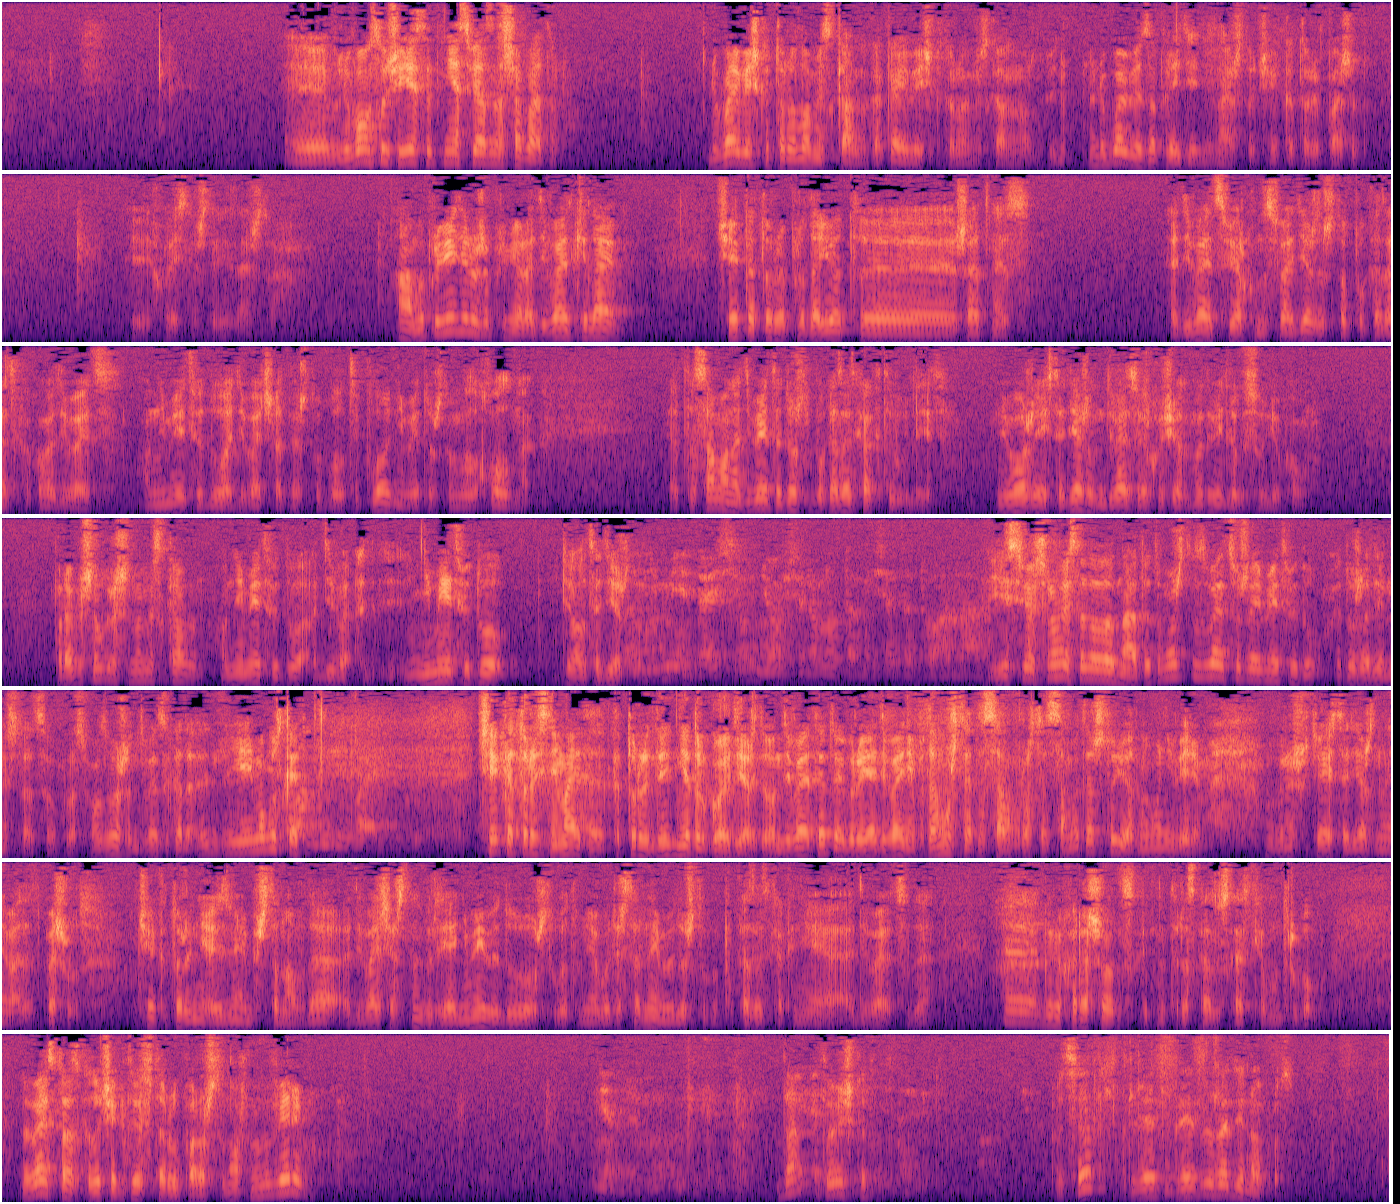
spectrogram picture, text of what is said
Э, в любом случае, если это не связано с шаббатом, любая вещь, которая ломит скавну, какая вещь, которая ломит скавну, может быть? Ну, любой вид запрете, я не знаю, что человек, который пашет, э, выяснилось, что не знаю, что. А, мы приведели уже пример, одевает килаем. Человек, который продает э, шатнес, одевает сверху на свою одежду, чтобы показать, как он одевается. Он не имеет в виду одевать шатнес, чтобы было тепло, не имеет в виду, чтобы было холодно. Это сам он одевает это, чтобы показать, как это выглядит. У него уже есть одежда, он надевает сверху еще. Мы это видели в суде, по-моему. Про Абишну Грашином Искаван. Он не имеет в виду одева... не имеет в виду делать одежду. Он не имеет, а если у него все равно там есть это, то она... Если все равно есть одна, то это может называться уже имеет в виду. Это уже отдельная ситуация вопрос. Возможно, называется, когда. Я не могу сказать. Человек, который снимает, который не другой одежды, он одевает эту, я говорю, я одеваю не потому, что это сам, просто это сам. Это что мы ему не верим. Мы говорим, что у тебя есть одежда на это пошут. Человек, который, не, извиняюсь, без штанов, да, одевает сейчас штаны, говорит, я не имею в виду, чтобы это у меня были штаны, я имею в виду, чтобы показать, как они одеваются, да. Я говорю, хорошо, так сказать, это рассказываю сказать кому другому. Давай ситуация, когда человек дает вторую пару штанов, мы ему верим. Не, ну Да, это вещь, которая- приятно, это уже один вопрос.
